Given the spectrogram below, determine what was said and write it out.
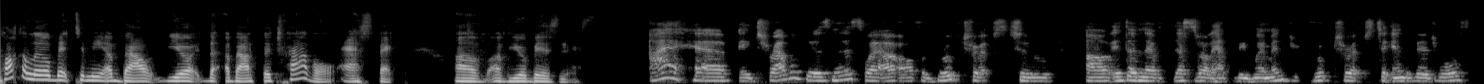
Talk a little bit to me about your the, about the travel aspect of, of your business? I have a travel business where I offer group trips to, uh, it doesn't have necessarily have to be women, group trips to individuals.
